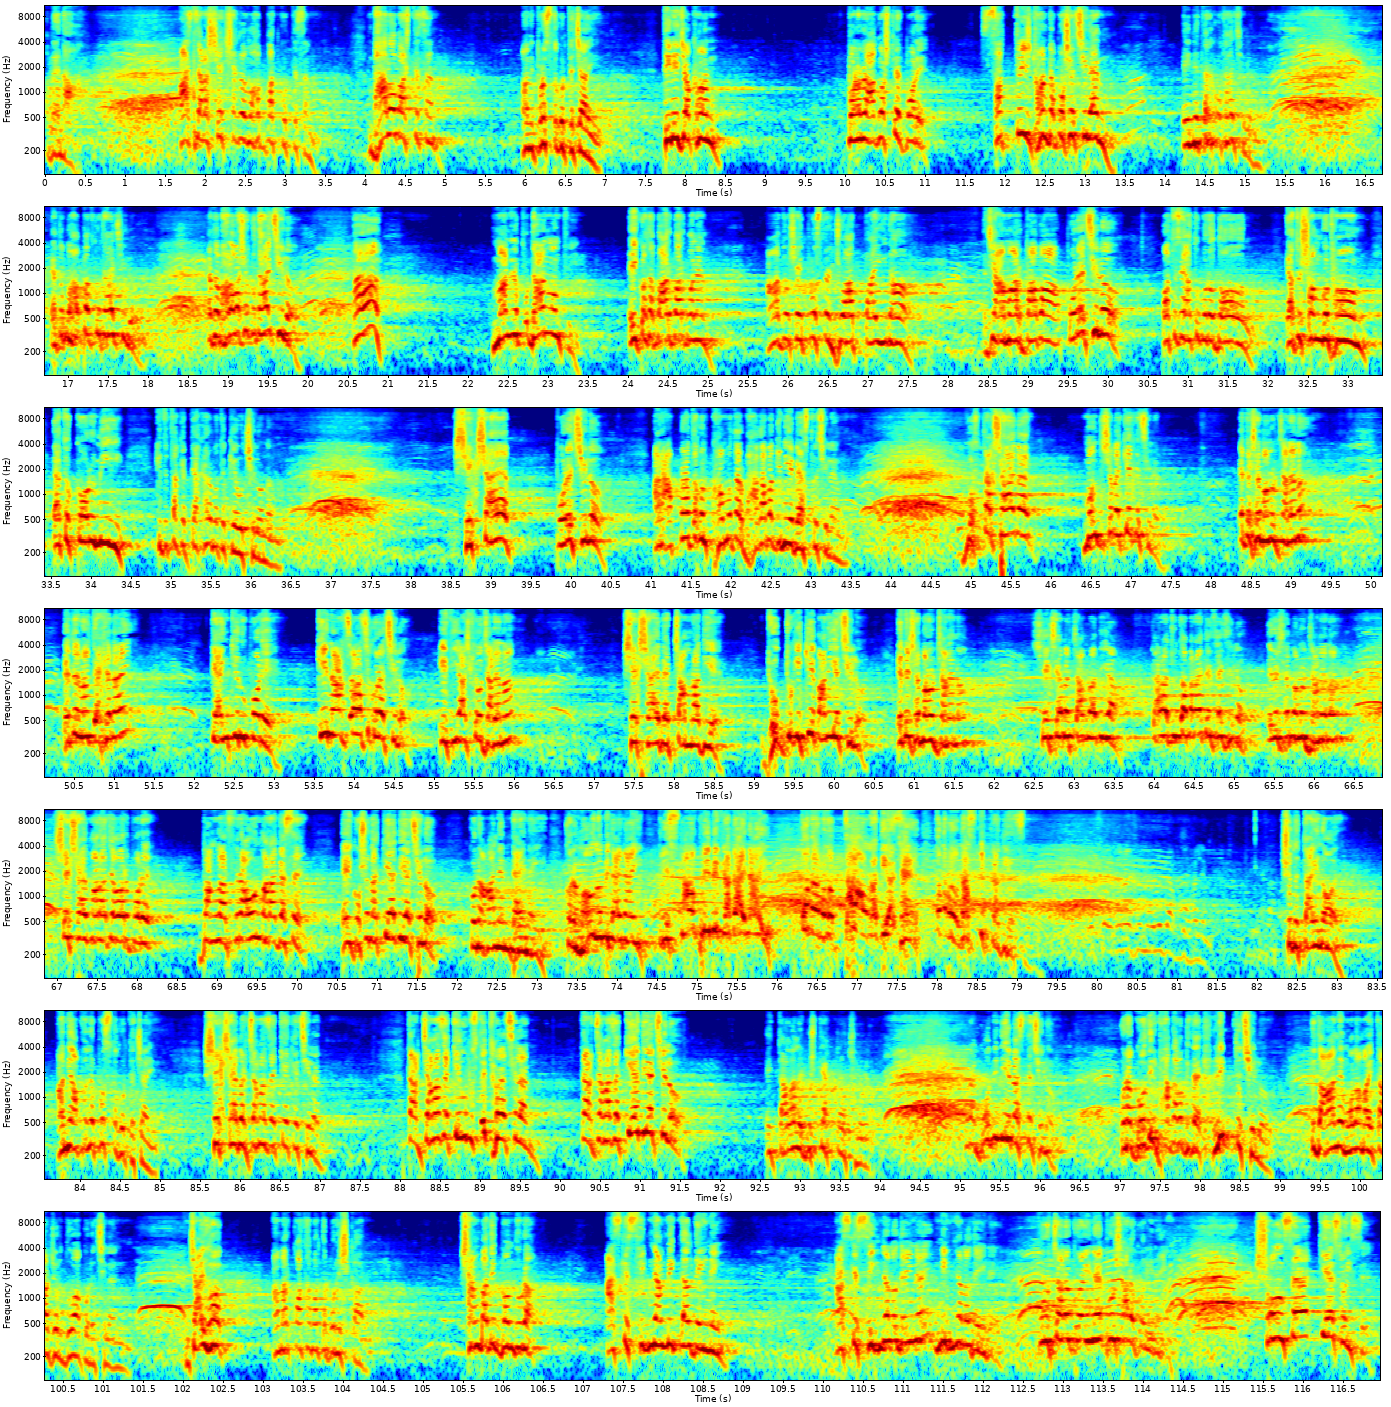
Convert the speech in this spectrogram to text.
হবে না। আজ যারা শেখ সাহেবের মহব্বত করতেছেন, ভালোবাসতেছেন, আমি প্রশ্ন করতে চাই, তিনি যখন পনেরো আগস্টের পরে ছত্রিশ ঘণ্টা বসেছিলেন, এই নেতারা কোথায় ছিলেন? এত মহাব্বত কোথায় ছিল? এত ভালোবাসা কোথায় ছিল? হ্যাঁ? মাননীয় প্রধানমন্ত্রী এই কথা বারবার বলেন, আদৌ সেই প্রশ্নের জবাব পাই না। যে আমার বাবা পড়েছিল, অথচ এত বড় দল, এত সংগঠন, এত কর্মী, কিন্তু তাকে দেখার মতো কেউ ছিল না। শেখ সাহেব পড়েছিল, আর আপনারা তখন ক্ষমতার ভাগাভাগি নিয়ে ব্যস্ত ছিলেন। মুস্তাক সাহেবের মন্ত্রিসভায় কে কে ছিলেন? এদেশের মানুষ জানে না? এদের মানুষ দেখে নাই? ট্যাঙ্কির উপরে কি নাচানাচি করেছিল? ইতিহাস কেউ জানে না? শেখ সাহেবের চামড়া দিয়ে। ঢুকঢুকি কে বানিয়েছিল? এদেশের মানুষ জানে না। শেখ সাহেবের চামড়া দিয়া কারা জুতা বানাইতে চাইছিল? এদেশের মানুষ জানে না। শেখ সাহেব মারা যাওয়ার পরে বাংলার ফেরাউন মারা গেছে। এই ঘোষণা কে দিয়েছিল? কোনো আলেম দেয় নাই, কোনো মৌলবী দেয় নাই, কোনো ইসলাম প্রেমিকরা দেয় নাই। তোদের মতো দালালরা দিয়েছে, তোদের মতো নাস্তিকরা দিয়েছে। শুধু তাই নয়, আমি আপনাদের প্রশ্ন করতে চাই। শেখ সাহেবের জানাজায় কে কে ছিলেন? তার জানাজা কে উপস্থিত হয়েছিলেন? তার জানাজা কে দিয়েছিল? এই দালালে গোষ্ঠী একটাও ছিল না। ওরা গদি দিয়ে ব্যস্ত ছিল। ওরা গদির ভাগাভাগিতে লিপ্ত ছিল। কিন্তু আলে মোলামাই তার জন্য দোয়া করেছিলেন। যাই হোক, আমার কথাবার্তা পরিষ্কার। সাংবাদিক বন্ধুরা, আজকে সিগন্যাল মিগনাল দেই নেই। আজকে সিগন্যালও দেই নাই মিগনালও দেই নাই। প্রচারও করি নাই, প্রসারও করি নাই। শুনছে কেস হইছে।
